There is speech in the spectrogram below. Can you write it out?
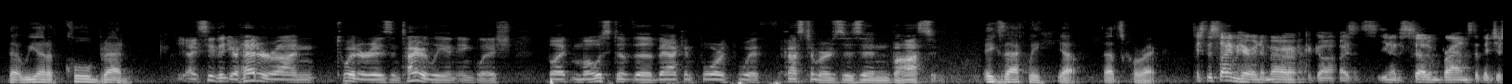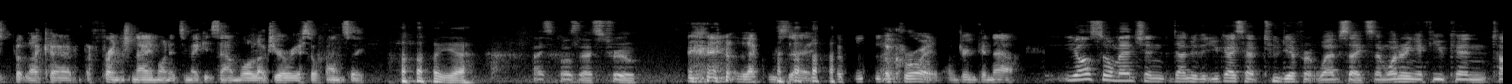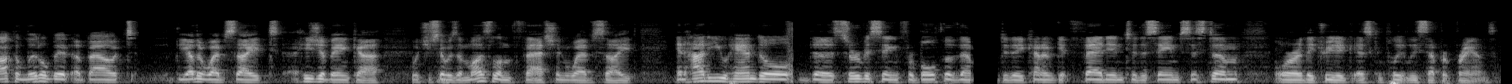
that we are a cool brand. I see that your header on Twitter is entirely in English, but most of the back and forth with customers is in bahasa Exactly. Yeah, that's correct. It's the same here in America, guys. It's you know, there's certain brands that they just put like a, a French name on it to make it sound more luxurious or fancy. yeah. I suppose that's true. La Crusade. LaCroix, I'm drinking now you also mentioned, Danu, that you guys have two different websites. I'm wondering if you can talk a little bit about the other website, Hijabenka, which you said was a Muslim fashion website, and how do you handle the servicing for both of them? Do they kind of get fed into the same system, or are they treated as completely separate brands?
